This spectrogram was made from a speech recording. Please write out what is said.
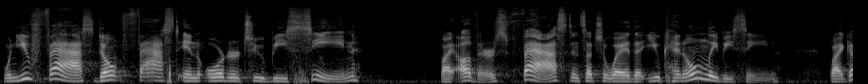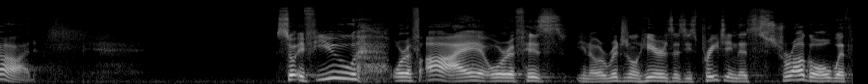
When you fast, don't fast in order to be seen by others. Fast in such a way that you can only be seen by God. So if you or if I or if his you know original hearers as he's preaching this struggle with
